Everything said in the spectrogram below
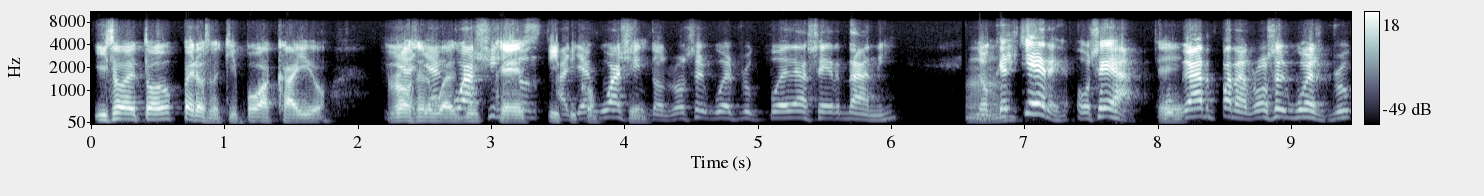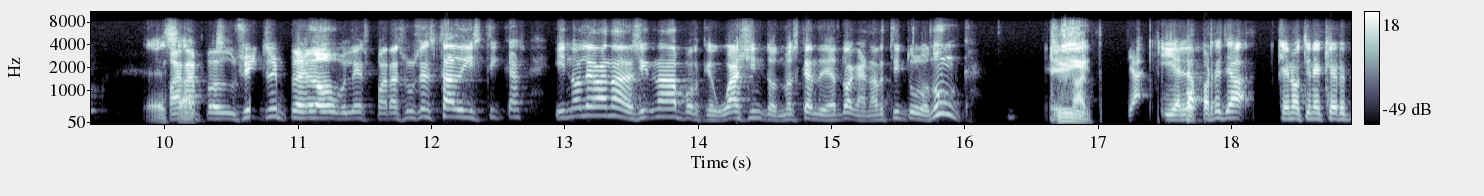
hizo de todo, pero su equipo ha caído. Russell Westbrook, que es típico. Allá en Washington, Russell Westbrook puede hacer, Dani, lo que él quiere, o sea, jugar para Russell Westbrook, para producir triple dobles, para sus estadísticas, y no le van a decir nada porque Washington no es candidato a ganar título nunca. Exacto. y en la parte ya que no tiene que ver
